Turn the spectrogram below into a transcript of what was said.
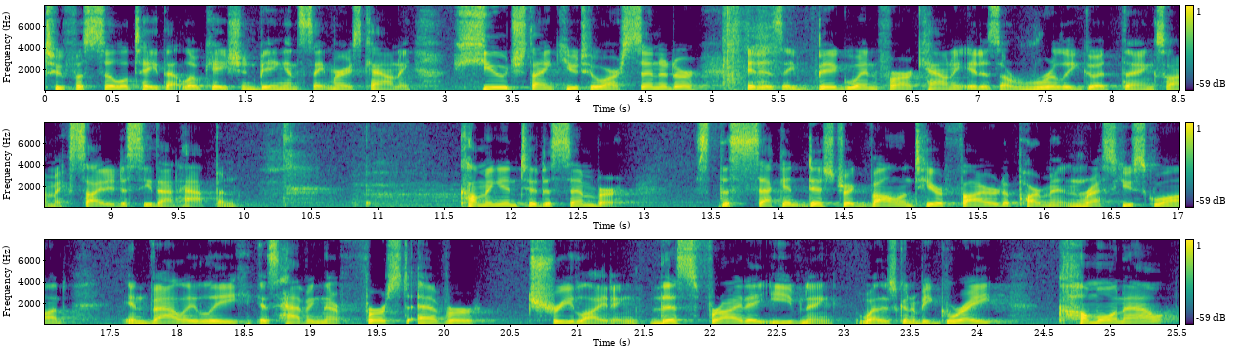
to facilitate that location being in St. Mary's County. Huge thank you to our senator. It is a big win for our county. It is a really good thing, so I'm excited to see that happen. Coming into December, the Second District Volunteer Fire Department and Rescue Squad in Valley Lee is having their first ever tree lighting this Friday evening. Weather's going to be great. Come on out.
